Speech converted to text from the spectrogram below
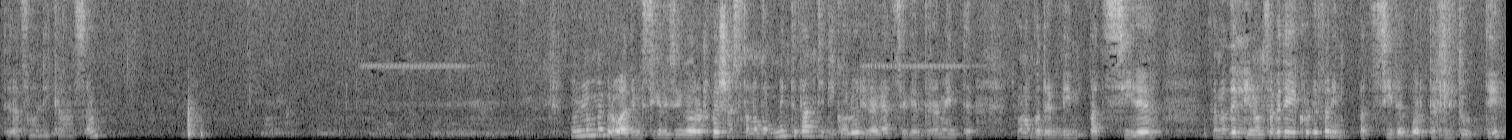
Telefono di casa non li ho mai provati questi crazy color. Poi ce ne stanno talmente tanti di colori ragazze che veramente uno potrebbe impazzire. Se andate lì non sapete che colore fare impazzite a guardarli tutti.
